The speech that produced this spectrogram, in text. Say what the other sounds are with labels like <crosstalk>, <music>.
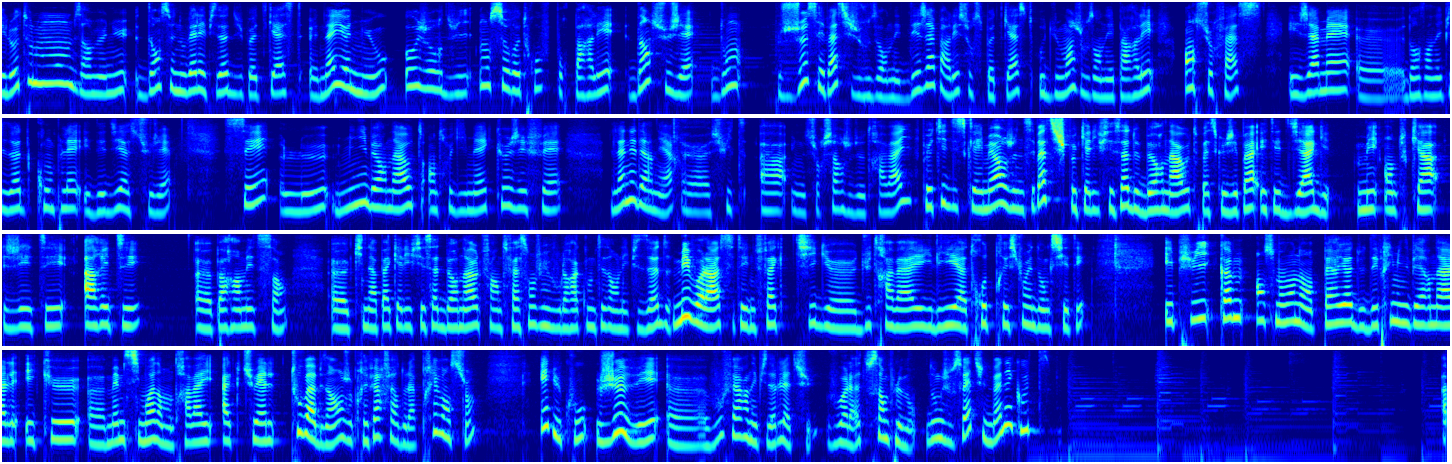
Hello tout le monde, bienvenue dans ce nouvel épisode du podcast An on You. Aujourd'hui, on se retrouve pour parler d'un sujet dont je sais pas si je vous en ai déjà parlé sur ce podcast, ou du moins je vous en ai parlé en surface et jamais euh, dans un épisode complet et dédié à ce sujet. C'est le mini burn-out entre guillemets que j'ai fait l'année dernière euh, suite à une surcharge de travail. Petit disclaimer, je ne sais pas si je peux qualifier ça de burn-out parce que j'ai pas été diag, mais en tout cas j'ai été arrêtée euh, par un médecin. euh, qui n'a pas qualifié ça de burn-out. Enfin, de toute façon, je vais vous le raconter dans l'épisode. Mais voilà, c'était une fatigue euh, du travail liée à trop de pression et d'anxiété. Et puis, comme en ce moment on est en période de déprime hivernale et que même si moi dans mon travail actuel tout va bien, je préfère faire de la prévention. Et du coup, je vais vous faire un épisode là-dessus. Voilà, tout simplement. Donc je vous souhaite une bonne écoute.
